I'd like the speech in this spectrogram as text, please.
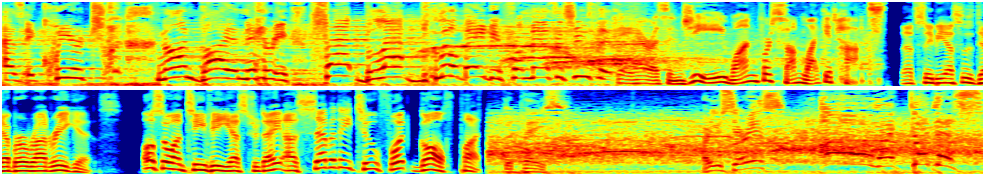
as a queer, tr- non-binary, fat, black little baby from Massachusetts. J. Harrison Ghee won for Some Like It Hot. That's CBS's Deborah Rodriguez. Also on TV yesterday, a 72 foot golf putt. Good pace. Are you serious? Oh my goodness!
